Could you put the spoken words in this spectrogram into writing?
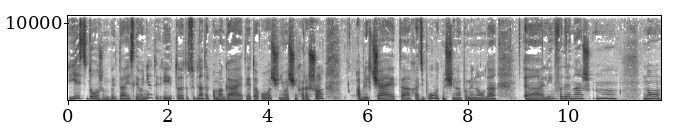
есть, должен быть, да, если его нет, и то этот супинатор помогает, и это очень-очень хорошо, облегчает а, ходьбу, вот мужчина упомянул, да, Э, лимфодренаж, ну, ну,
